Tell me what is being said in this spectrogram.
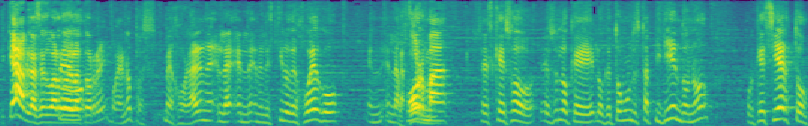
¿De qué hablas, Eduardo Pero, de la Torre? Bueno, pues mejorar en, en, la, en, en el estilo de juego, en, la, La forma. forma. O sea, es que eso, eso es lo que, lo que todo el mundo está pidiendo, ¿no? Porque es cierto,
